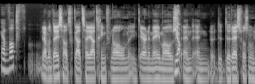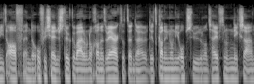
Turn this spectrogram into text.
Ja, wat, Ja, want deze advocaat zei ja, het ging vooral om interne memo's Ja. en, en de, de rest was nog niet af en de officiële stukken waren nog aan het werk. Dat, dat, dit kan ik nog niet opsturen, want ze heeft er nog niks aan.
